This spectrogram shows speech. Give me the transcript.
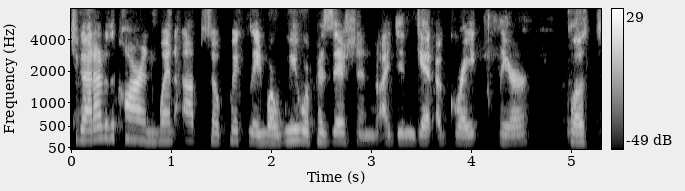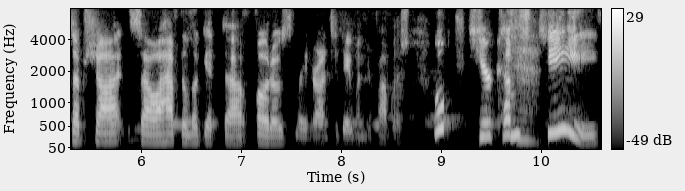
she got out of the car and went up so quickly and where we were positioned i didn't get a great clear close-up shot so i'll have to look at the photos later on today when they're published oh here comes tea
